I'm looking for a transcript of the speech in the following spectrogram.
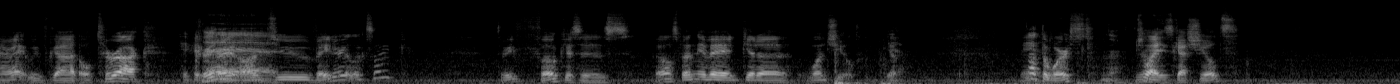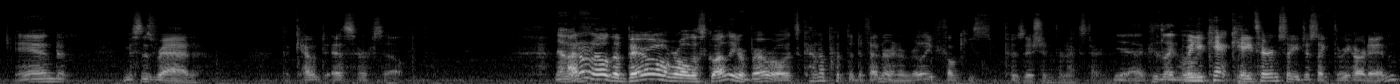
All right, we've got old Turok. Hit Hit crit. crit Yeah. onto Vader. It looks like three focuses. Well, spend the evade, get a one shield. Yeah. Not the worst. No. That's why he's got shields. And Mrs. Rad, the Countess herself. Now, I don't know the barrel roll, the squad leader barrel roll. It's kind of put the defender in a really funky position for next turn. Yeah, because like I mean, you can't K turn, so you just like three hard in,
